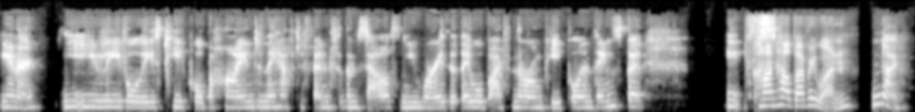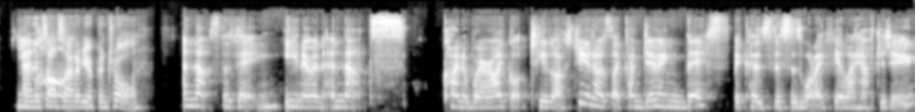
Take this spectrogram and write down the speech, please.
you know, you leave all these people behind and they have to fend for themselves and you worry that they will buy from the wrong people and things. But you can't help everyone. No. And it's also out of your control. And that's the thing, you know, and, and that's kind of where I got to last June. I was like, I'm doing this because this is what I feel I have to do.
